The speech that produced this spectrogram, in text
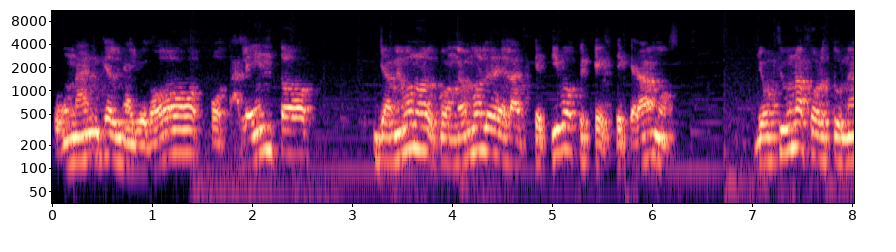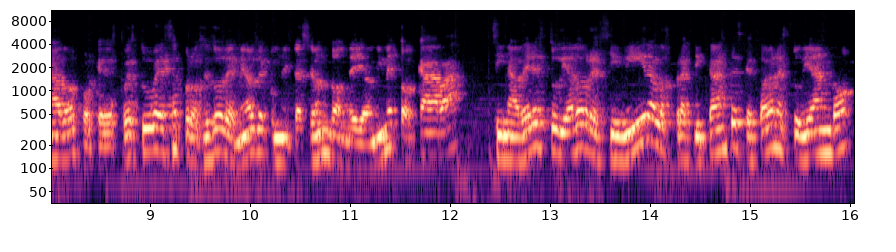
un ángel me ayudó, o talento, llamémoslo, pongámosle el adjetivo que, que, queramos. Yo fui un afortunado porque después tuve ese proceso de medios de comunicación donde a mí me tocaba, sin haber estudiado, recibir a los practicantes que estaban estudiando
